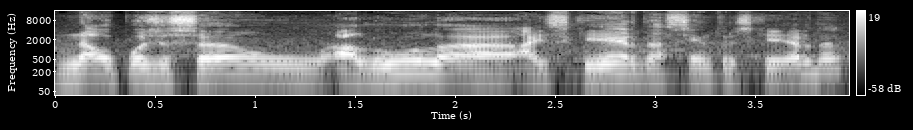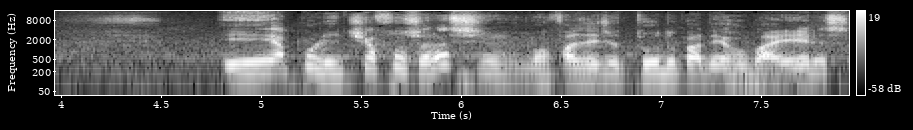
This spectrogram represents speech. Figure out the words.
na oposição a Lula, à esquerda, à centro-esquerda. E a política funciona assim, vão fazer de tudo para derrubar eles,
